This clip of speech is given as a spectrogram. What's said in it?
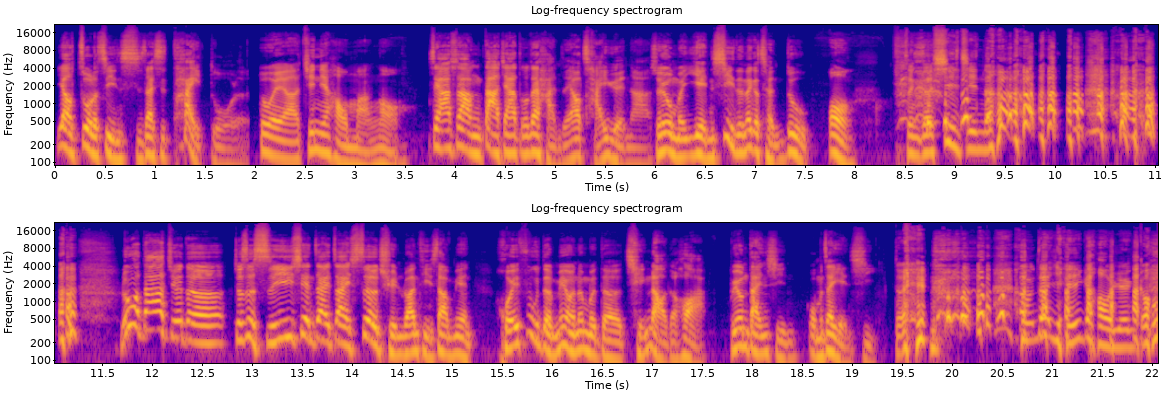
要做的事情实在是太多了。对啊，今年好忙哦。加上大家都在喊着要裁员啊，所以我们演戏的那个程度哦，整个戏精呢。如果大家觉得就是十一现在在社群软体上面回复的没有那么的勤劳的话，不用担心，我们在演戏。对，我们在演一个好员工。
